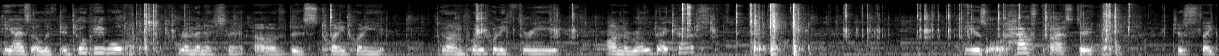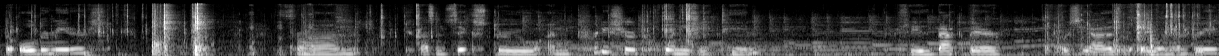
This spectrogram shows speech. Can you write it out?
He has a lifted tow cable, reminiscent of this 2020, um, 2023 on the road diecast. He is all half plastic, just like the older Maters from 2006 through, I'm pretty sure 2018. See is back there. Of course, he has the A113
